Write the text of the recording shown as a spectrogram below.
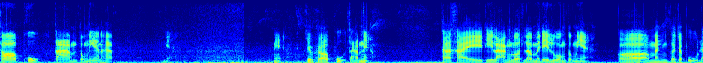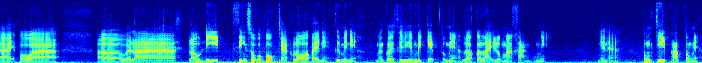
ชอบผูกตามตรงนี้นะครับ เนี่ย เนี่ยจะเพาะผูกตามเนี้ย ถ้าใครที่ล้างรถแล้วไม่ได้ล้วงตรงเนี้ยก็มันก็จะผุได้ เพราะว่าเออเวลาเราดีดสิ่งสกปรกจากล้อไปเนี่ยขึ้นไปเนี่ยมันก็ขึ้นไปเก็บตรงนี้แล้วก็ไหลลงมาขังตรงนี้เนี่ยนะตรงจีบพับตรงเนี้ย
